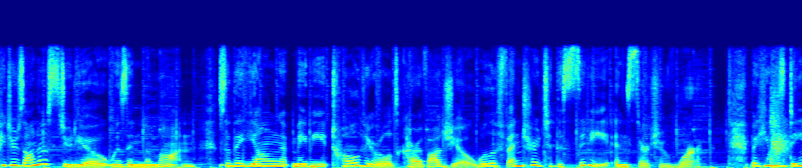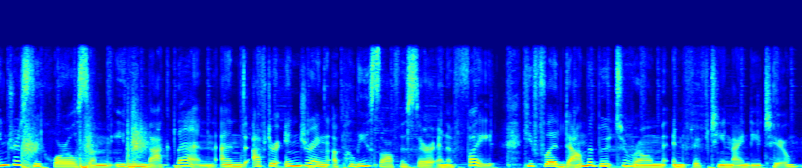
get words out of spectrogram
Peterzano's studio was in Milan, so the young, maybe 12-year-old Caravaggio will have ventured to the city in search of work. But he was dangerously quarrelsome even back then, and after injuring a police officer in a fight, he fled down the boot to Rome in 1592.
